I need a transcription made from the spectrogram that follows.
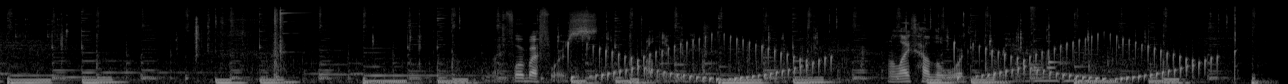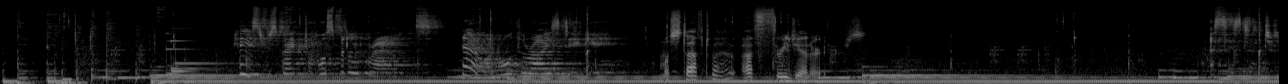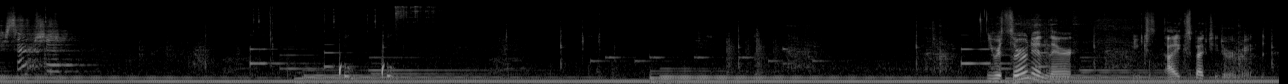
My 4x4s probably over here. I like how the ward looked over here. Please respect the hospital grounds. No unauthorized digging. How much staff do I have? I have three generators. You were thrown in there. I expect you to remain.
